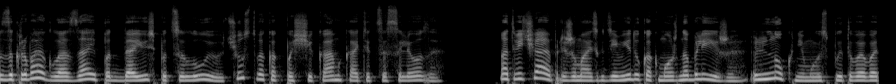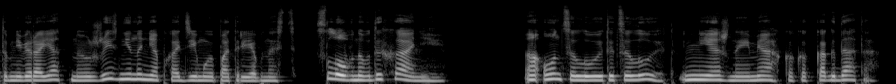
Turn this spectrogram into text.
Закрываю глаза и поддаюсь поцелую, чувствуя, как по щекам катятся слезы. Отвечаю, прижимаясь к Демиду как можно ближе, льну к нему, испытывая в этом невероятную, жизненно необходимую потребность, словно в дыхании, а он целует и целует, нежно и мягко, как когда-то.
